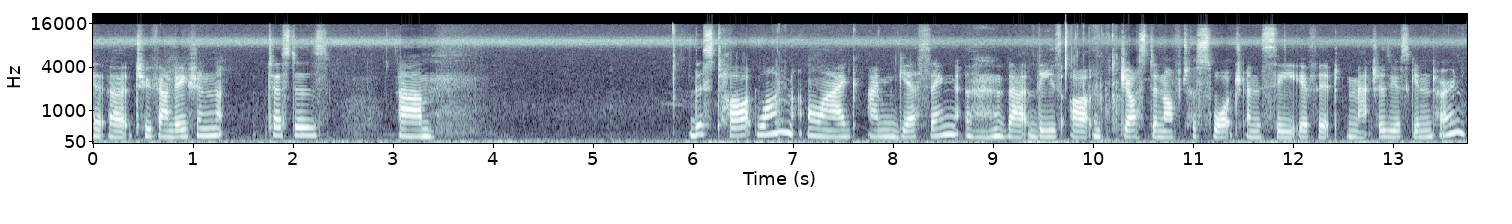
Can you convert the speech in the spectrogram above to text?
uh, two foundation testers. Um, this Tarte one like I'm guessing that these are just enough to swatch and see if it matches your skin tone.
